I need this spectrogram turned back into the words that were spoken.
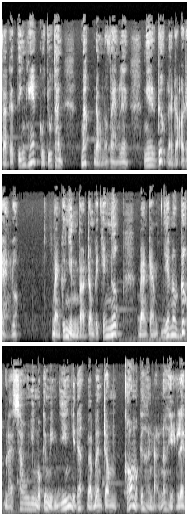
Và cái tiếng hét của chú Thanh bắt đầu nó vang lên Nghe rất là rõ ràng luôn. Bạn cứ nhìn vào trong cái chén nước Bạn cảm giác nó rất là sâu như một cái miệng giếng vậy đó Và bên trong có một cái hình ảnh nó hiện lên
